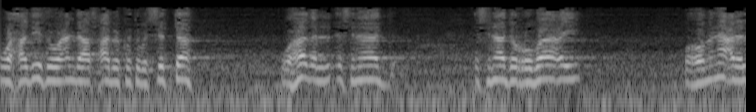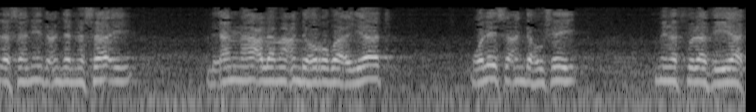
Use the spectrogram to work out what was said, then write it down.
وحديثه عند أصحاب الكتب الستة. وهذا الإسناد إسناد الرباعي وهو من أعلى الأسانيد عند النسائي لأن أعلى ما عنده الرباعيات وليس عنده شيء من الثلاثيات.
